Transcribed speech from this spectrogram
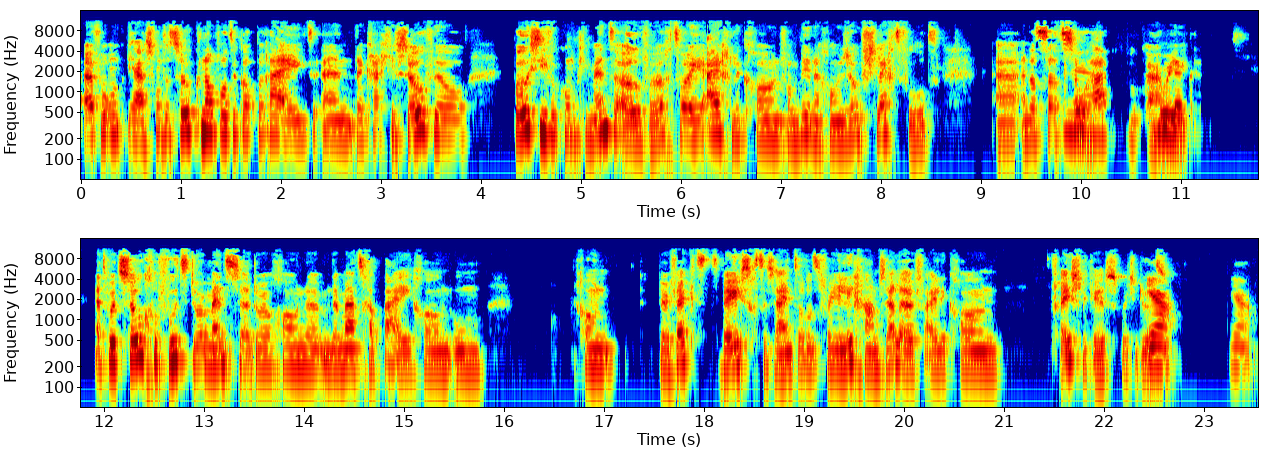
uh, ja, vond het zo knap wat ik had bereikt. En daar krijg je zoveel positieve complimenten over. Terwijl je eigenlijk gewoon van binnen gewoon zo slecht voelt. Uh, en dat staat zo ja, op elkaar. Moeilijk. het wordt zo gevoed door mensen, door gewoon de, de maatschappij. Gewoon om gewoon perfect bezig te zijn. Totdat het voor je lichaam zelf eigenlijk gewoon vreselijk is wat je doet. Ja, ja.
